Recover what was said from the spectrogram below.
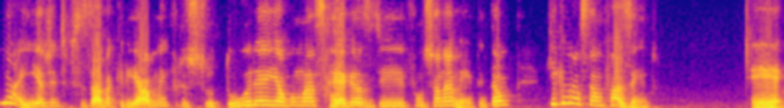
E aí a gente precisava criar uma infraestrutura e algumas regras de funcionamento. Então, o que, que nós estamos fazendo? É,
